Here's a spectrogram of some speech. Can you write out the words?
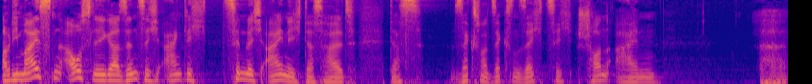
Aber die meisten Ausleger sind sich eigentlich ziemlich einig, dass halt das 666 schon ein äh,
